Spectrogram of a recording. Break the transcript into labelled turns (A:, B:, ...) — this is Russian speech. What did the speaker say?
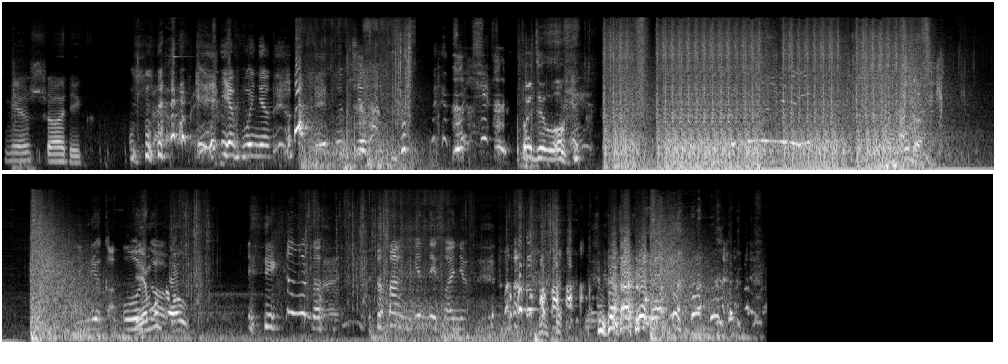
A: Смешарик.
B: Я понял.
A: По делам. Откуда?
B: Еврека.
A: Я ему дал.
B: Кому дал? Бедный Саня.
